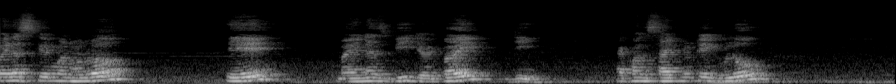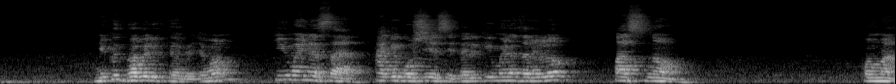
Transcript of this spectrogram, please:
minus q এর মান হলো a minus b divide by d এখন সাইড নোটে এগুলো নিখুঁতভাবে লিখতে হবে। যেমন কিউ মাইনাস আর আগে বসিয়েছি, তাহলে কিউ মাইনাস আর হলো পাঁচ নং, কমা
